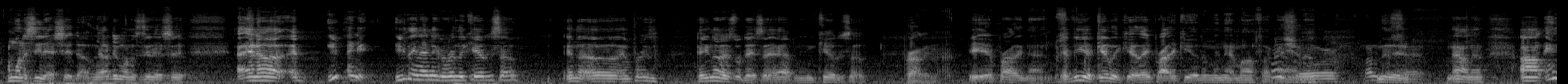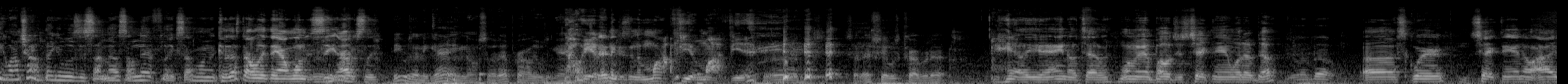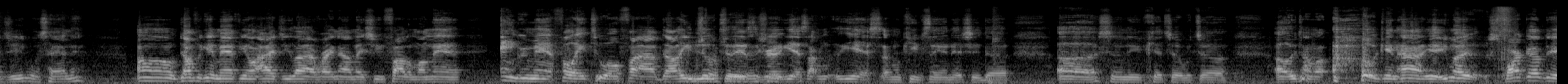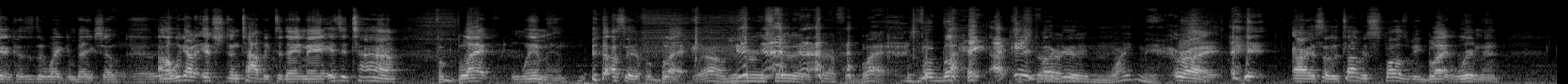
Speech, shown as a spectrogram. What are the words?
I want to see that shit though. I do want to see that shit. And uh, you think you think that nigga really killed himself in the uh in prison? Cause you know that's what they said happened. He killed himself. Probably not. Yeah, probably not. If he a killer killer, they probably killed him in that motherfucker. For I don't know. sure. Hundred Yeah. percent. I don't know. Um, anyway, I'm trying to think of was there something else on Netflix I wanted because that's the only thing I wanted to see. Honestly. He was in the gang though, so that probably was gang. Oh yeah, that nigga's in the mafia, mafia. Yeah. so that shit was covered up. Hell yeah, ain't no telling. One man Bo just checked in. What up, though? What about? Uh, Square checked in on IG. What's happening? Um, don't forget, man, if you're on IG Live right now, make sure you follow my man, Angry Man four eight two zero five. Dog, he You new to that Instagram. Yes, I'm. Yes, I'm gonna keep saying that shit, dog. Uh, shouldn't need to catch up with y'all. Oh, you talking about oh, getting high? Yeah, you might spark up there because it's the Wake and Bake show. Uh, we got an interesting topic today, man. Is it time for black women? I said for black. Well, I was just gonna say that time for black. For black, I can't Start fucking. dating white men. Right. All right. So the topic is supposed to be black women.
